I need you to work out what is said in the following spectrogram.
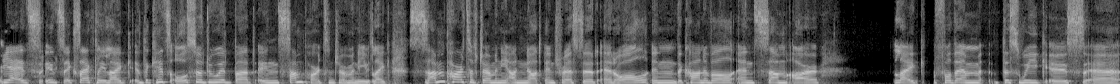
Yeah, it's it's exactly like the kids also do it, but in some parts in Germany, like some parts of Germany are not interested at all in the carnival, and some are like for them this week is uh,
